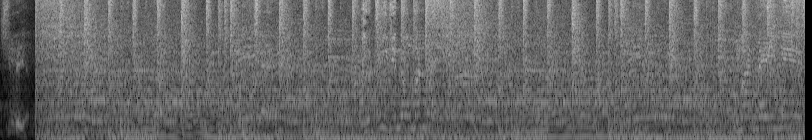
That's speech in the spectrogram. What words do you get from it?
See ya. Do you know my name? My name is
